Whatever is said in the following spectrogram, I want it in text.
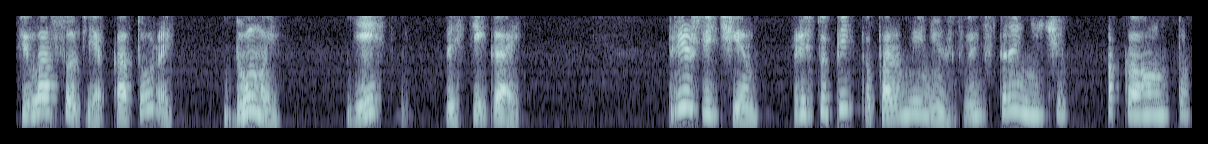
философия которой «Думай, действуй, достигай». Прежде чем приступить к оформлению своих страничек, аккаунтов,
